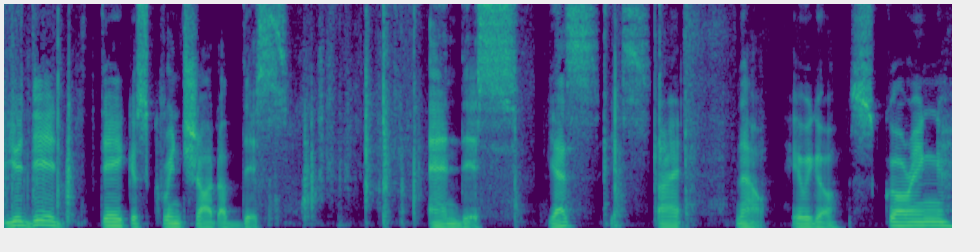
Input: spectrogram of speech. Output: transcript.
you did take a screenshot of this and this. Yes? Yes. All right. Now, here we go. Scoring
